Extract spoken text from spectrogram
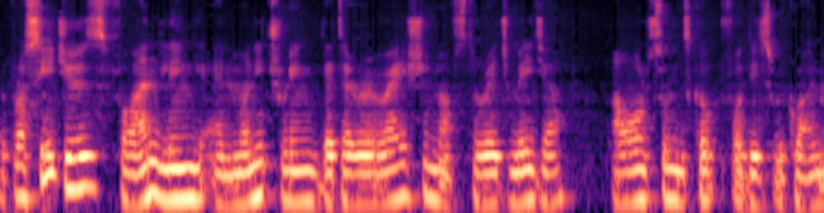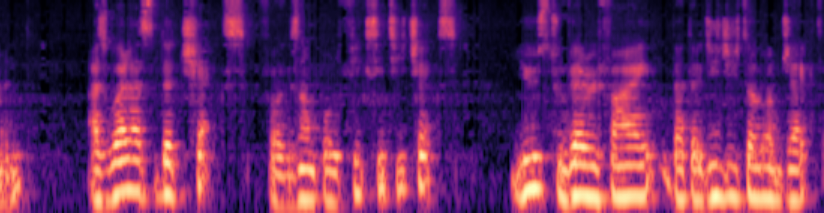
The procedures for handling and monitoring deterioration of storage media are also in scope for this requirement, as well as the checks, for example fixity checks, used to verify that a digital object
